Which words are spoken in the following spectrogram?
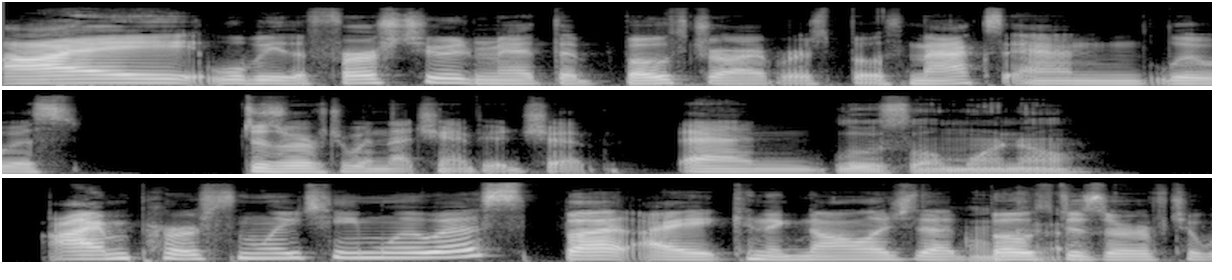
I will be the first to admit that both drivers, both Max and Lewis, deserve to win that championship. And Lewis a little more no. I'm personally Team Lewis, but I can acknowledge that both Okay. deserve to He's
